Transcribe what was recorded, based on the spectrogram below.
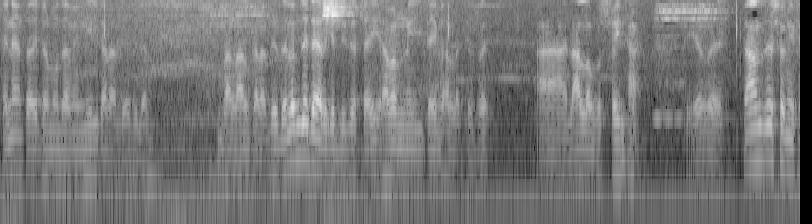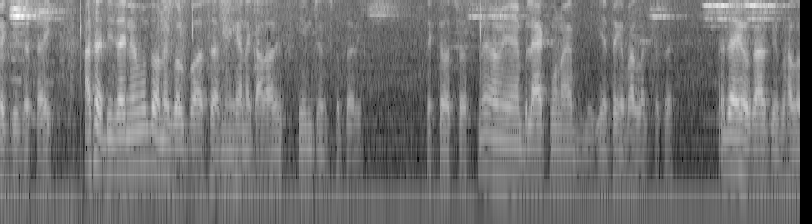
তাই না? তো এটার মধ্যে আমি নীল কালার দিয়ে দিলাম, বা লাল কালার দিয়ে দিলাম, যেটা আর কি দিতে চাই। আমার নীলটাই ভালো লাগতেছে লাল অবশ্যই না, ঠিক আছে? ট্রানজেকশন ইফেক্ট দিতে চাই। আচ্ছা ডিজাইনের মধ্যে অনেক গল্প আছে, আমি এখানে কালার স্কিন চেঞ্জ করতে পারি। দেখতে পাচ্ছ? আমি ব্ল্যাক মনে হয় ইয়ে থেকে ভালো লাগতেছে। যাই হোক, আর কি, ভালো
